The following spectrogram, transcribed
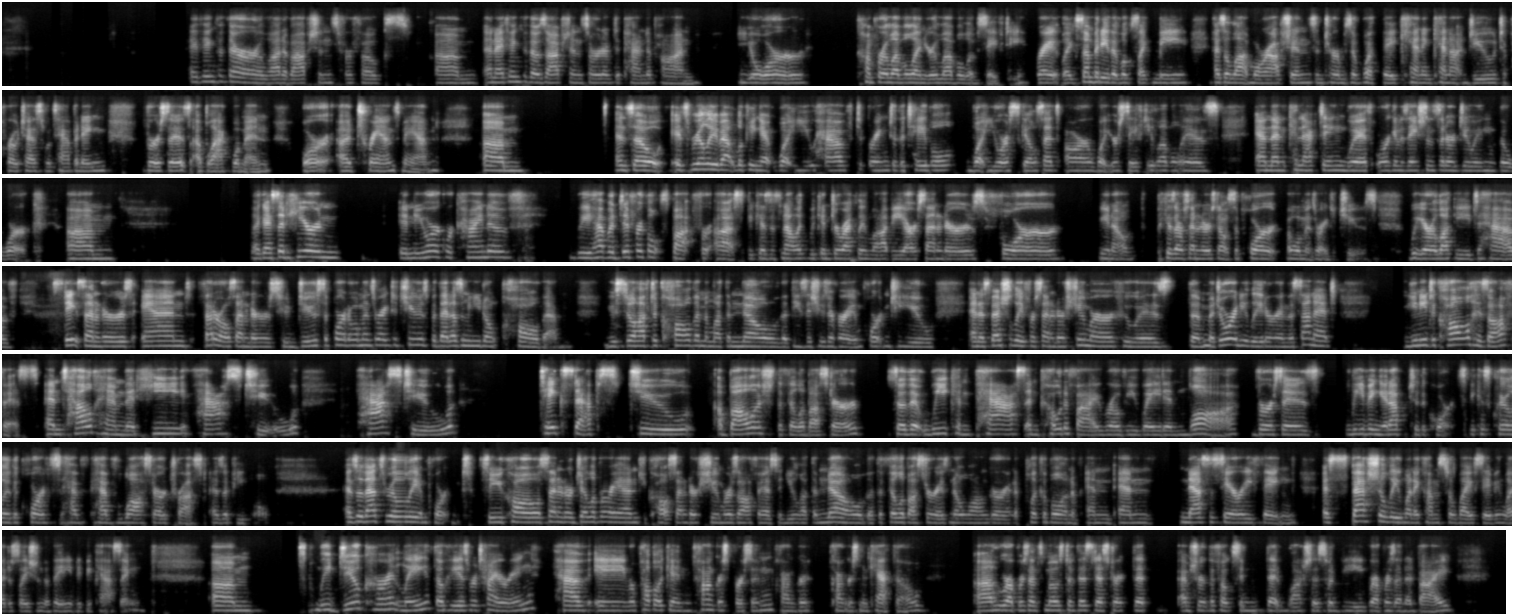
I think that there are a lot of options for folks um, and I think those options sort of depend upon your comfort level and your level of safety, right? Like somebody that looks like me has a lot more options in terms of what they can and cannot do to protest what's happening versus a Black woman or a trans man. Um, and so it's really about looking at what you have to bring to the table, what your skill sets are, what your safety level is, and then connecting with organizations that are doing the work. Um, like I said, here in, in New York, we're kind of, we have a difficult spot for us because it's not like we can directly lobby our senators for, you know, because our senators don't support a woman's right to choose. We are lucky to have state senators and federal senators who do support a woman's right to choose, but that doesn't mean you don't call them. You still have to call them and let them know that these issues are very important to you. And especially for Senator Schumer, who is the majority leader in the Senate, you need to call his office and tell him that he has to has to take steps to abolish the filibuster so that we can pass and codify Roe v. Wade in law versus leaving it up to the courts because clearly the courts have have lost our trust as a people. And so that's really important. So you call Senator Gillibrand, you call Senator Schumer's office, and you let them know that the filibuster is no longer an applicable and, and, and necessary thing, especially when it comes to life-saving legislation that they need to be passing. Um, we do currently, though he is retiring, have a Republican congressperson, Congress, Congressman Katko, uh, who represents most of this district that I'm sure the folks in, that watch this would be represented by.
